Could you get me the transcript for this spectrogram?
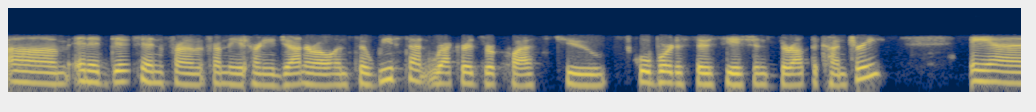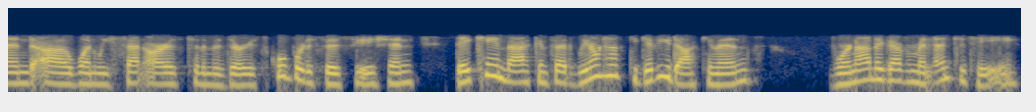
Um, in addition, from, from the Attorney General. And so we've sent records requests to school board associations throughout the country. And uh, when we sent ours to the Missouri School Board Association, they came back and said, we don't have to give you documents we're not a government entity.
